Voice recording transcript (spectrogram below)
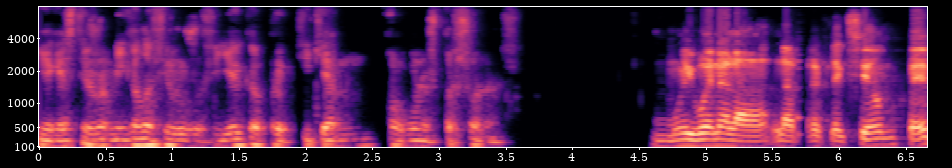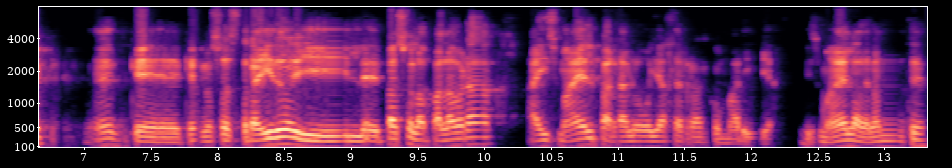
I aquesta és una mica la filosofia que practiquem algunes persones. Muy buena la, reflexión, Pep, eh, que, que, nos has traído y le paso la palabra a Ismael para luego ya cerrar con María. Ismael, adelante.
